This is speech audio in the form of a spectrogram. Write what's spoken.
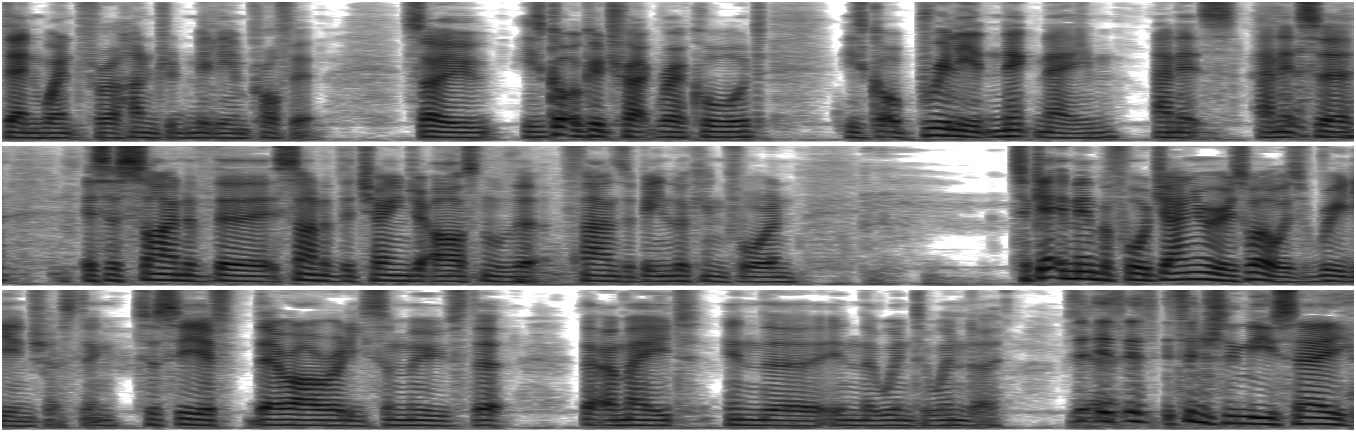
then went for a hundred million profit. So he's got a good track record. He's got a brilliant nickname, and it's and it's a it's a sign of the sign of the change at Arsenal that fans have been looking for. And to get him in before January as well is really interesting to see if there are already some moves that that are made in the in the winter window. It's, it's, it's interesting that you say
